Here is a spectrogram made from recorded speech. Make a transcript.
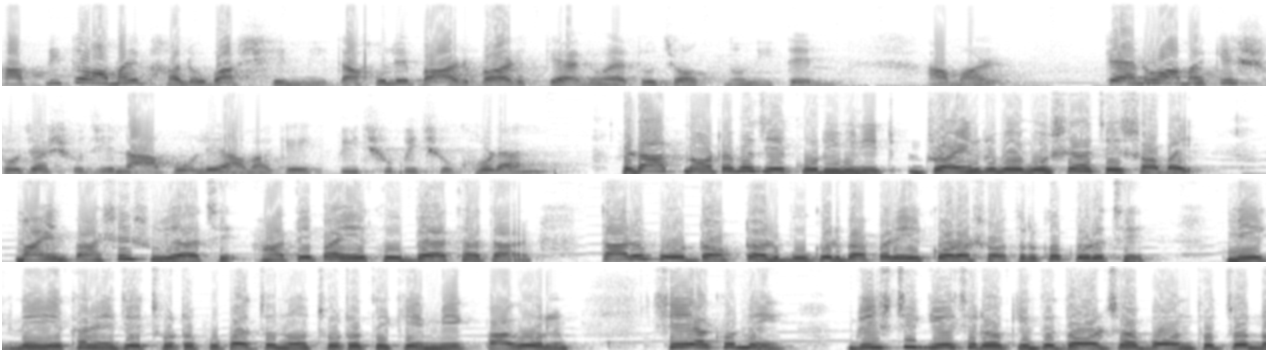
আপনি তো আমায় ভালোবাসেননি, তাহলে বারবার কেন এত যত্ন নিতেন? আমার কেন আমাকে সোজাসুজি না বলে আমাকে পিছু পিছু ঘোরান? রাত নটা বাজে কুড়ি মিনিট। ড্রয়িং রুমে বসে আছে সবাই। মায়ের পাশে শুয়ে আছে। হাতে পায়ে খুব ব্যথা তার। তার উপর ডক্টর বুকের ব্যাপারে কড়া সতর্ক করেছে। মেঘ নেই এখানে যে ছোট ফুপার জন্য ছোট থেকে মেঘ পাগল, সে এখন নেই। বৃষ্টি গিয়েছিল কিন্তু দরজা বন্ধর জন্য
